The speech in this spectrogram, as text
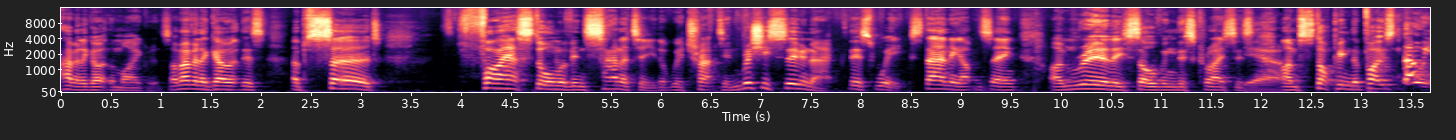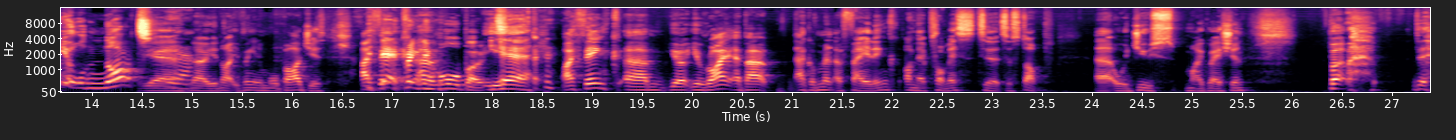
having a go at the migrants. I'm having a go at this absurd firestorm of insanity that we're trapped in. Rishi Sunak this week standing up and saying, I'm really solving this crisis. Yeah. I'm stopping the boats. No, you're not. Yeah, Yeah. no, you're not. You're bringing in more barges. I Yeah, bring in um, more boats. Yeah, I think um, you're, you're right about our government are failing on their promise to, to stop uh, or reduce migration. But the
